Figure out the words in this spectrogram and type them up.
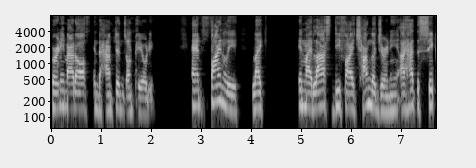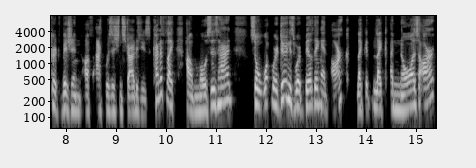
Bernie Madoff in the Hamptons on peyote. And finally, like in my last DeFi Chang'a journey, I had the sacred vision of acquisition strategies, kind of like how Moses had. So what we're doing is we're building an ark, like like a Noah's ark,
